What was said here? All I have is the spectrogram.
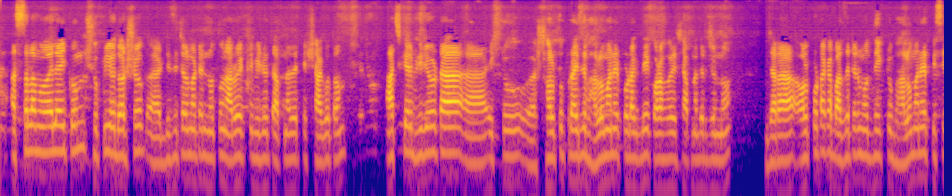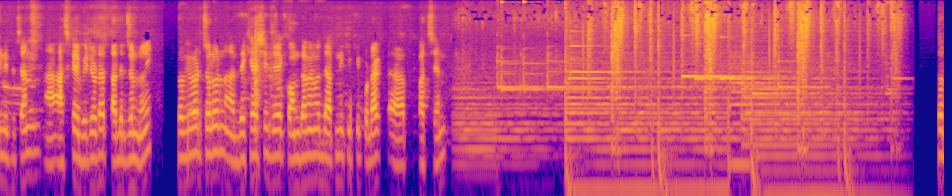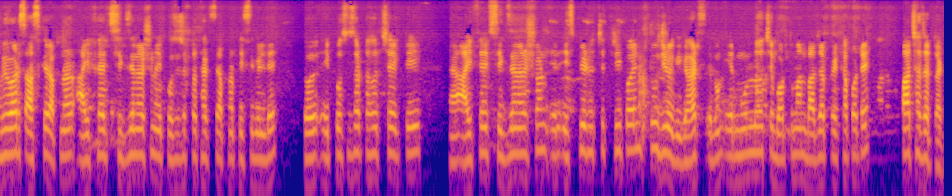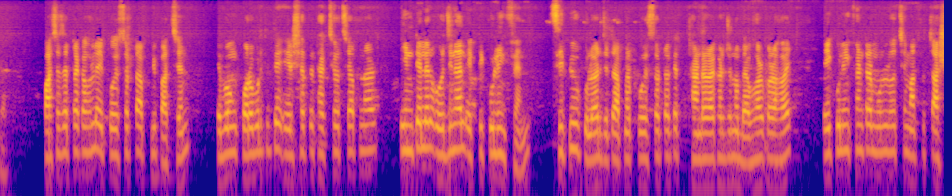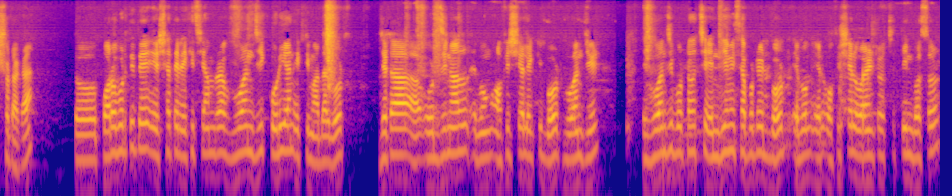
আসসালামু আলাইকুম, সুপ্রিয় দর্শক ডিজিটাল মার্টের নতুন আরও একটি ভিডিওতে আপনাদেরকে স্বাগতম। আজকের ভিডিওটা একটু স্বল্প প্রাইসে ভালো মানের প্রোডাক্ট দিয়ে করা হয়েছে আপনাদের জন্য। যারা অল্প টাকা বাজেটের মধ্যে একটু ভালো মানের পিসি নিতে চান আজকের ভিডিওটা তাদের জন্যই। ভিউয়ার চলুন দেখে আসি যে কম দামের মধ্যে আপনি কি কি প্রোডাক্ট পাচ্ছেন। তো ভিউয়ার্স আজকের আপনার আই ফাইভ সিক্স জেনারেশন এই প্রসেসরটা থাকছে আপনার পিসি বিল্ডে তো এই প্রসেসরটা হচ্ছে একটি আই ফাইভ সিক্স জেনারেশন এর স্পিড হচ্ছে three point two zero gigahertz এবং এর মূল্য হচ্ছে বর্তমান বাজার প্রেক্ষাপটে পাঁচ হাজার টাকা। পাঁচ হাজার টাকা হলে এই প্রসেসরটা আপনি পাচ্ছেন এবং পরবর্তীতে এর সাথে থাকছে হচ্ছে আপনার ইন্টেলের অরিজিনাল একটি কুলিং ফ্যান সিপিইউ কুলার যেটা আপনার প্রসেসরটাকে ঠান্ডা রাখার জন্য ব্যবহার করা হয়। এই কুলিং ফ্যানটার মূল্য হচ্ছে মাত্র চারশো টাকা। তো পরবর্তীতে এর সাথে রেখেছি আমরা হুয়ানজি কোরিয়ান একটি মাদারবোর্ড যেটা অরিজিনাল এবং অফিসিয়াল একটি বোর্ড হুয়ানজির এই হুয়ানজি বোর্ডটা হচ্ছে এনভিএমই সাপোর্টেড বোর্ড এবং এর অফিসিয়াল ওয়ারেন্টি হচ্ছে তিন বছর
